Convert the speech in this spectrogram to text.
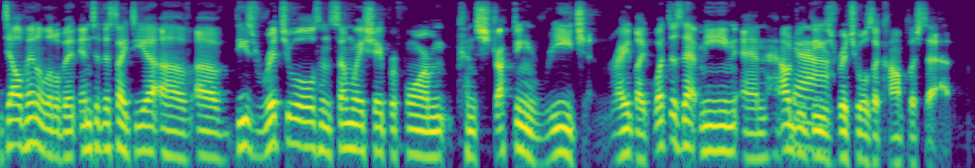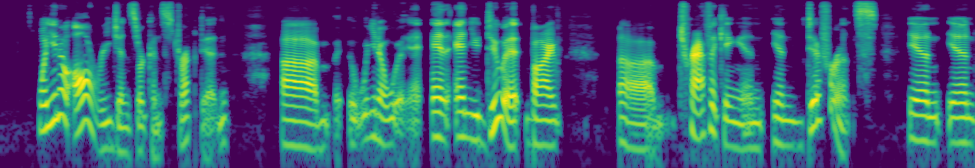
delve in a little bit into this idea of of these rituals in some way, shape, or form constructing region, right? Like what does that mean, and how do these rituals accomplish that? Well, you know, all regions are constructed. Um, you know, and and you do it by um, trafficking in in difference in in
